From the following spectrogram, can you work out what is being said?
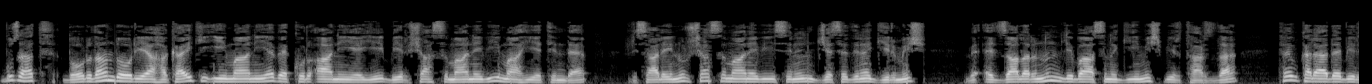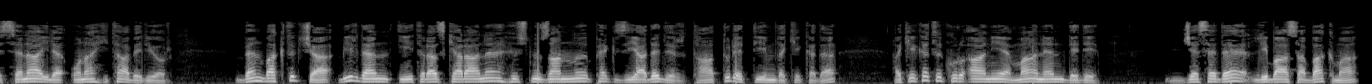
Bu zat doğrudan doğruya hakaiki imaniye ve Kur'aniyeyi bir şahs-ı manevi mahiyetinde Risale-i Nur şahs-ı manevisinin cesedine girmiş ve eczalarının libasını giymiş bir tarzda fevkalade bir sena ile ona hitap ediyor. Ben baktıkça birden itirazkârane hüsnü zannı pek ziyadedir tahattür ettiğim dakikada hakikati Kur'aniye manen dedi. Cesede libasa bakma,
